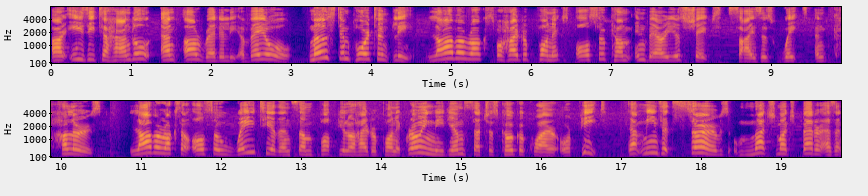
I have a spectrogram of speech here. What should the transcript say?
are easy to handle, and are readily available. Most importantly, lava rocks for hydroponics also come in various shapes, sizes, weights, and colors. Lava rocks are also weightier than some popular hydroponic growing mediums such as coco coir or peat. That means it serves much, much better as an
